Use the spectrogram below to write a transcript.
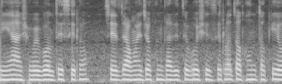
নিয়ে আর সবাই বলতেছিল যে জামাই যখন গাড়িতে বসেছিল তখন তো কেউ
